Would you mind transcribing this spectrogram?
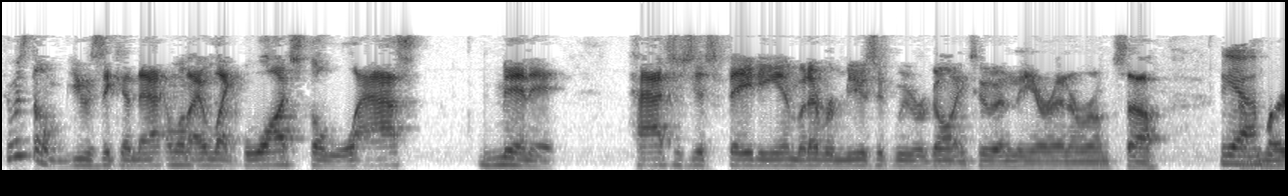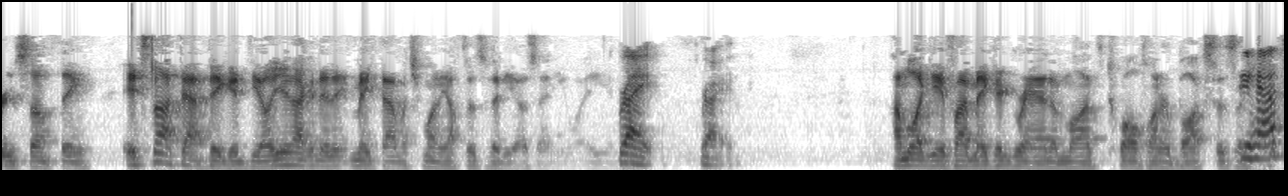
there was no music in that and when I like watched the last minute Hatch is just fading in whatever music we were going to in the interim so Yeah. I've learned something. It's not that big a deal. You're not going to make that much money off those videos anyway. you know? Right. Right. I'm lucky if I make a grand a month, twelve hundred bucks as See, Hatch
